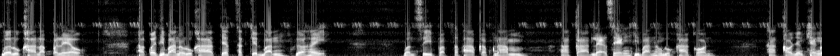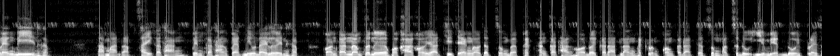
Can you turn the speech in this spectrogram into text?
เมื่อลูกค้ารับไปแล้วพักไว้ที่บ้านของลูกค้าเจ็ดสักเจ็ดวันเพื่อให้วันสีปรับสภาพกับน้ำอากาศและแสงที่บ้านของลูกค้าก่อน หากเขายังแข็งแรงดีนะครับ สามารถอัพไซส์กระถางเป็นกระถาง 8 นิ้วได้เลยนะครับ ก่อนการนำเสนอพ่อค้าขออนุญาตชี้แจงเราจัดส่งแบบแพ็คทั้งกระถางห่อด้วยกระดาษลังแพ็คลงกล่องกระดาษจัดส่งพัสดุ EMS โดยไปรษ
